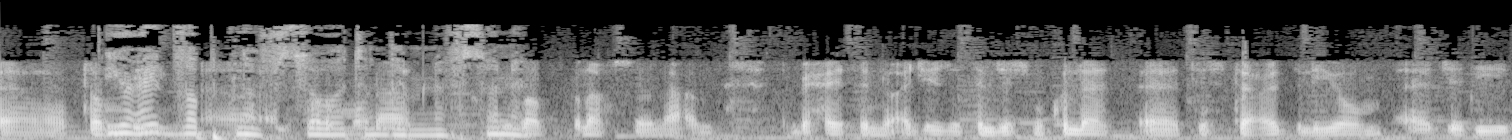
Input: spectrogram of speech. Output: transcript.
آه، يعيد ضبط نفسه. وتنظيم نفسه. نعم. ضبط نفسه نعم. بحيث إنه أجهزة الجسم كلها تستعد ليوم جديد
